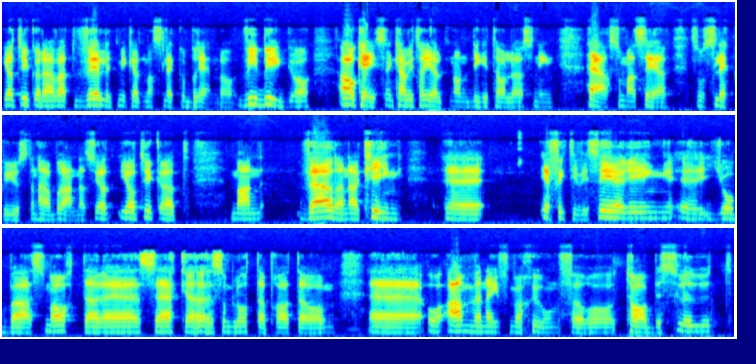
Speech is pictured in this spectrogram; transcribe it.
jag tycker det har varit väldigt mycket att man släcker bränder. Vi bygger, ah, okej, okay, sen kan vi ta hjälp av någon digital lösning här som man ser som släcker just den här branden. Så jag, jag tycker att man värdena kring eh, effektivisering, eh, jobba smartare, säkrare som Lotta pratar om eh, och använda information för att ta beslut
